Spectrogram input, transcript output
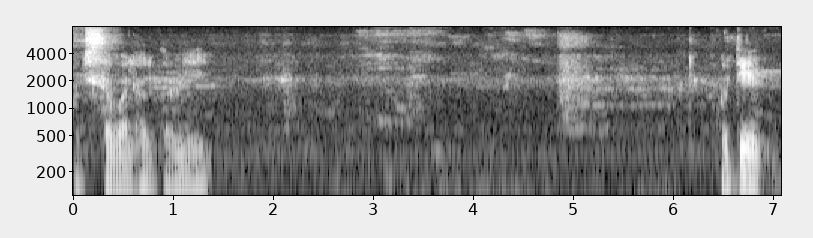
कुछ सवाल हल करने हैं। एक,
